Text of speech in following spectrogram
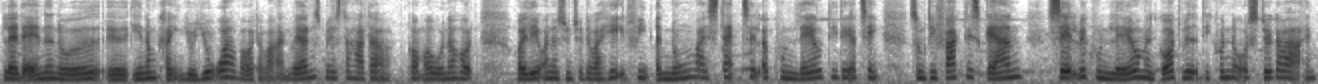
blandt andet noget øh, ind omkring jojoer, hvor der var en verdensmester her, der kom og underholdt. Og eleverne synes jo, det var helt fint, at nogen var i stand til at kunne lave de der ting, som de faktisk gerne selv vil kunne lave, men godt ved, at de kun når et stykke af vejen.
